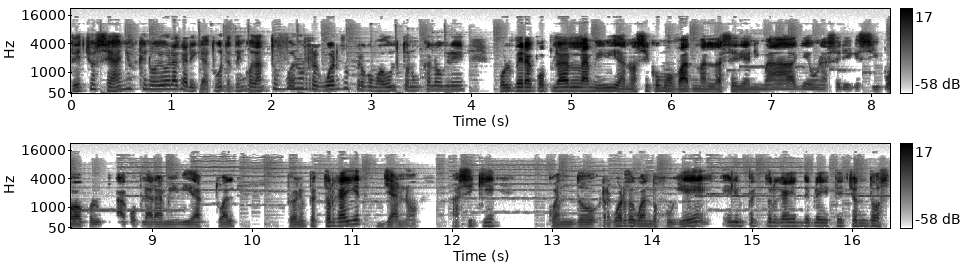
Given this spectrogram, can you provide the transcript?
De hecho, hace años que no veo la caricatura. Tengo tantos buenos recuerdos, pero como adulto nunca logré volver a acoplarla a mi vida. No así como Batman, la serie animada, que es una serie que sí puedo acoplar a mi vida actual. Pero el Inspector Gadget ya no. Así que cuando recuerdo cuando jugué el Inspector Gadget de PlayStation 2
